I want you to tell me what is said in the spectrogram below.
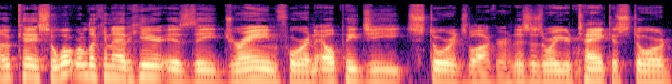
Okay, so what we're looking at here is the drain for an LPG storage locker. This is where your tank is stored.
